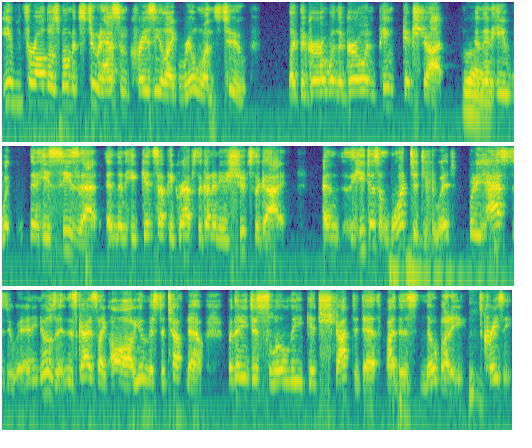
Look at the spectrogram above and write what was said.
even for all those moments too, it has some crazy like real ones too. Like the girl when the girl in pink gets shot, right. and then he then he sees that, and then he gets up, he grabs the gun, and he shoots the guy. And he doesn't want to do it, but he has to do it, and he knows it. And this guy's like, "Oh, you a tough now," but then he just slowly gets shot to death by this nobody. It's crazy.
